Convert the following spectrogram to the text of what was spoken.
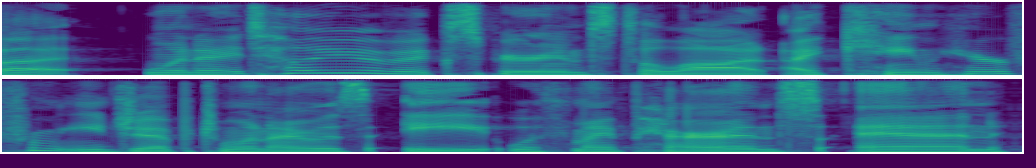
But when I tell you I've experienced a lot, I came here from Egypt when I was eight with my parents, and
